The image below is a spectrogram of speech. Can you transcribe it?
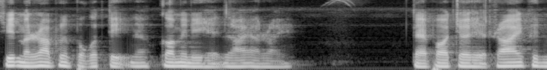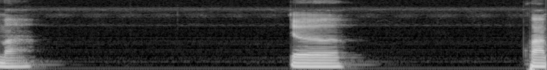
ชีวิตมันราบรื่นปกตินะก็ไม่มีเหตุร้ายอะไร แต่พอเจอเหตุร้ายขึ้นมา เจอความ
